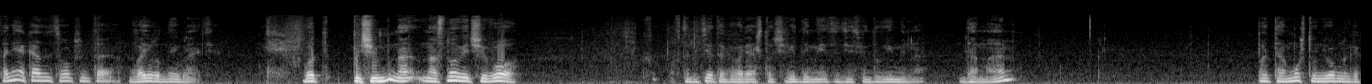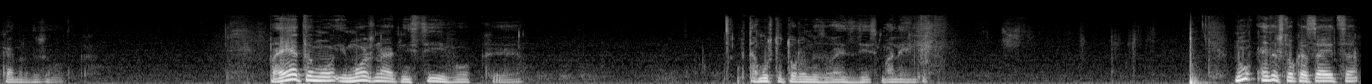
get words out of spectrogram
то они оказываются, в общем-то, двоюродные братья. Вот почему, на, на основе чего авторитеты говорят, что очевидно имеется здесь в виду именно даман – потому что у него многокамерный желудок. Поэтому и можно отнести его к, тому, что Тора называет здесь маленьким. Ну, это что касается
